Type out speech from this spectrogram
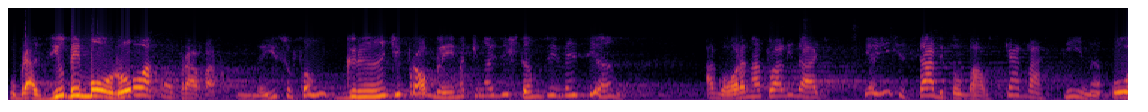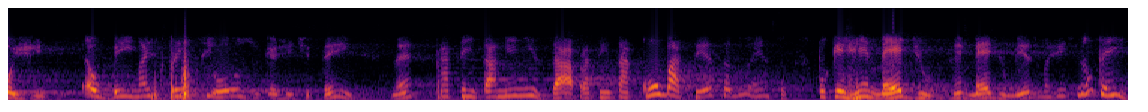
O Brasil demorou a comprar vacina. Isso foi um grande problema que nós estamos vivenciando agora na atualidade. E a gente sabe, Tom Barros, que a vacina hoje é o bem mais precioso que a gente tem né, para tentar amenizar, para tentar combater essa doença. Porque remédio, remédio mesmo, a gente não tem.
